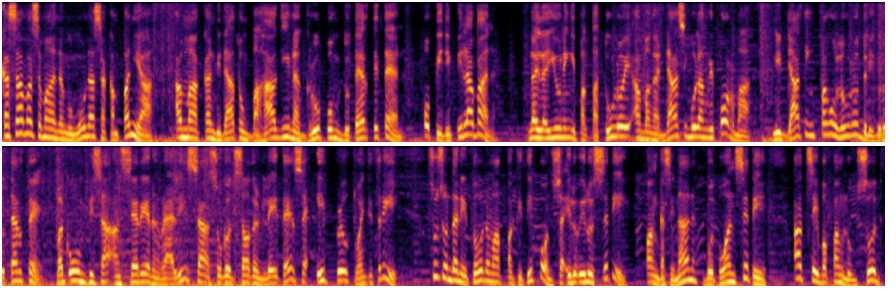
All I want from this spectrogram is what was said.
Kasama sa mga nangunguna sa kampanya ang mga kandidatong bahagi ng grupong Duterte 10 o PDP Laban na layuning ipagpatuloy ang mga nasimulang reforma ni dating Pangulong Rodrigo Duterte. Mag-uumpisa ang serye ng rally sa Sugod Southern Leyte sa April 23. Susundan ito ng mga pagtitipon sa Iloilo City, Pangasinan, Butuan City at sa iba pang lungsod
